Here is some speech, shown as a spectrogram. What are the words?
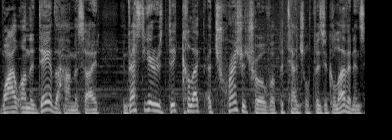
While on the day of the homicide, investigators did collect a treasure trove of potential physical evidence,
